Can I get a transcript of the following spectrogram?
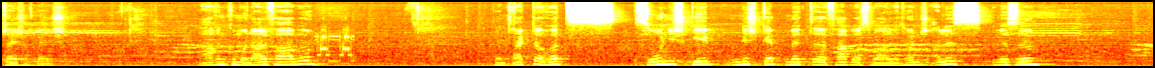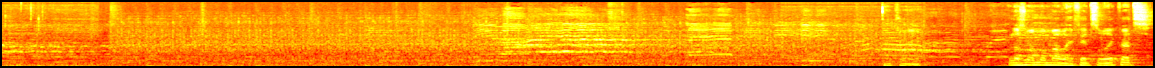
gleich auch gleich. Aachen Kommunalfarbe. Den Traktor hat es so nicht gibt nicht mit äh, Farbauswahl. Das habe ich alles müssen lassen wir mal bei fährt zurückwärts.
